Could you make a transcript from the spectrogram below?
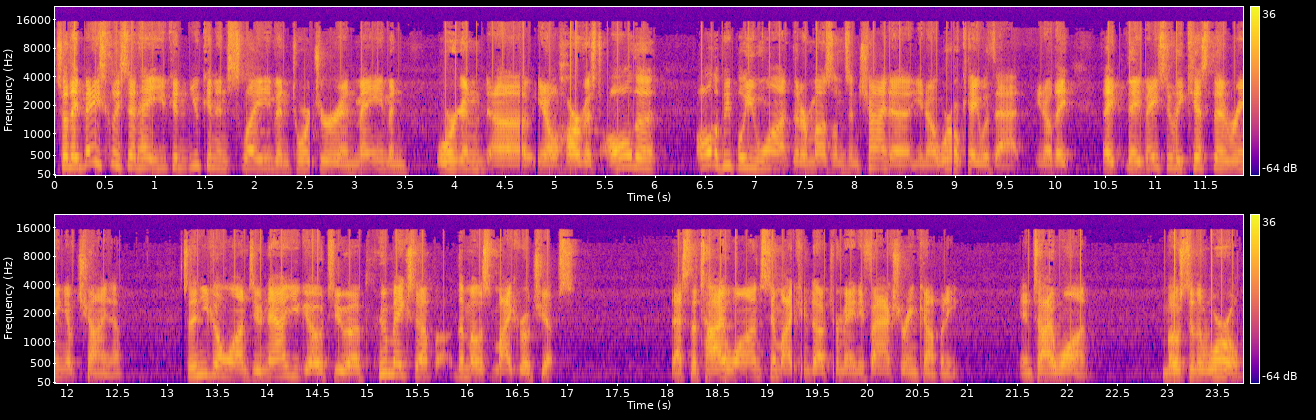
So they basically said, "Hey, you can you can enslave and torture and maim and organ uh, you know harvest all the all the people you want that are Muslims in China. You know, we're okay with that. You know, they they they basically kissed the ring of China." So then you go on to now you go to uh, who makes up the most microchips? That's the Taiwan Semiconductor Manufacturing Company in Taiwan. Most in the world.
